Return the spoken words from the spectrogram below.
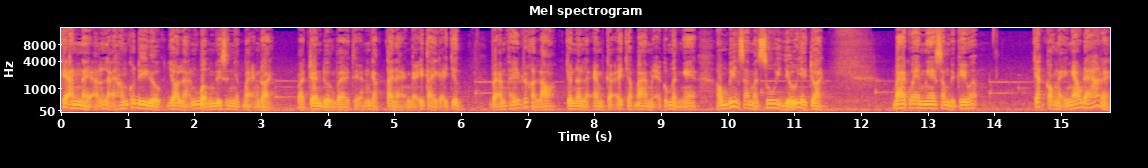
cái anh này ảnh lại không có đi được do là ảnh bận đi sinh nhật bạn rồi. Và trên đường về thì ảnh gặp tai nạn gãy tay gãy chân và em thấy rất là lo, Cho nên là em kể cho ba mẹ của mình nghe. Không biết sao mà xui dữ vậy trời. Ba của em nghe xong thì kêu á, Chắc con này ngáo đá rồi,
